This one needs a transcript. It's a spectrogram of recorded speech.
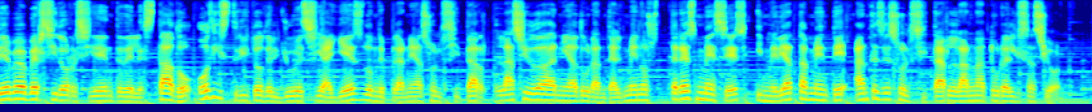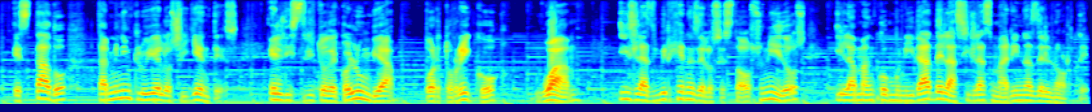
debe haber sido residente del estado o distrito del USCIS donde planea solicitar la ciudadanía durante al menos tres meses inmediatamente antes de solicitar la naturalización. Estado también incluye los siguientes, el Distrito de Columbia, Puerto Rico, Guam, Islas Vírgenes de los Estados Unidos y la Mancomunidad de las Islas Marinas del Norte.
